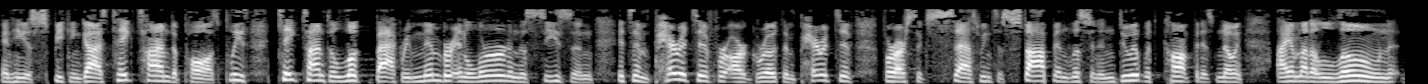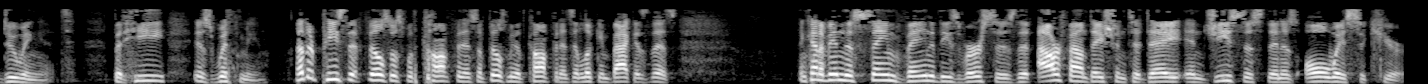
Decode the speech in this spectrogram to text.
and He is speaking. Guys, take time to pause. Please take time to look back, remember and learn in the season. It's imperative for our growth, imperative for our success. We need to stop and listen and do it with confidence knowing I am not alone doing it, but He is with me. Another piece that fills us with confidence and fills me with confidence in looking back is this. And kind of in the same vein of these verses, that our foundation today in Jesus then is always secure.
